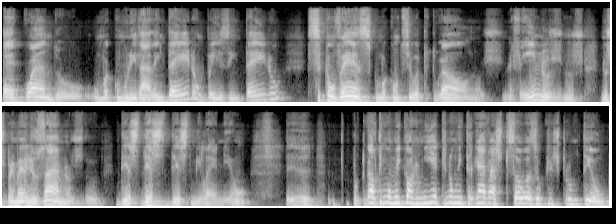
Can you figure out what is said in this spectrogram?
é quando uma comunidade inteira, um país inteiro, se convence, como aconteceu a Portugal nos, enfim, nos, nos, nos primeiros anos do, deste, deste, deste milénio, eh, Portugal tinha uma economia que não entregava às pessoas o que lhes prometeu.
